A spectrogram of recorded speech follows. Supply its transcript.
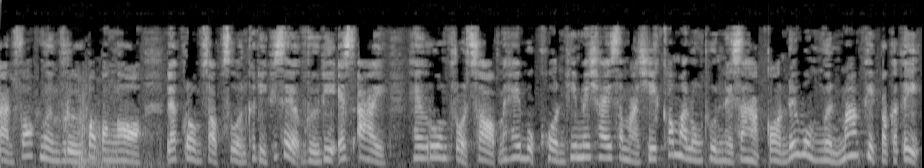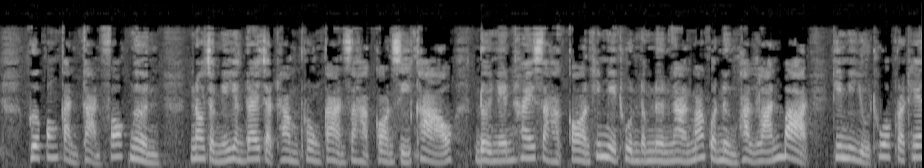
การฟอกเงินหรือปปงและกรมสอบสวนคดีพิเศษหรือ DSI ให้ร่วมตรวจสอบไม่ให้บุคคลที่ไม่ใช่สมาชิกเข้ามาลงทุนในสหกรณ์ด้วยวงเงินมากผิดปกติ เพื่อป้องกันการฟอกเงิน นอกจากนี้ยังได้จัดทำโครงการสหกรณ์สีขาว โดยเน้นให้สหกรณ์ที่มีทุนดำเนินงานมากกว่า 1,000 ล้านบาทที่มีอยู่ทั่วประเทศ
